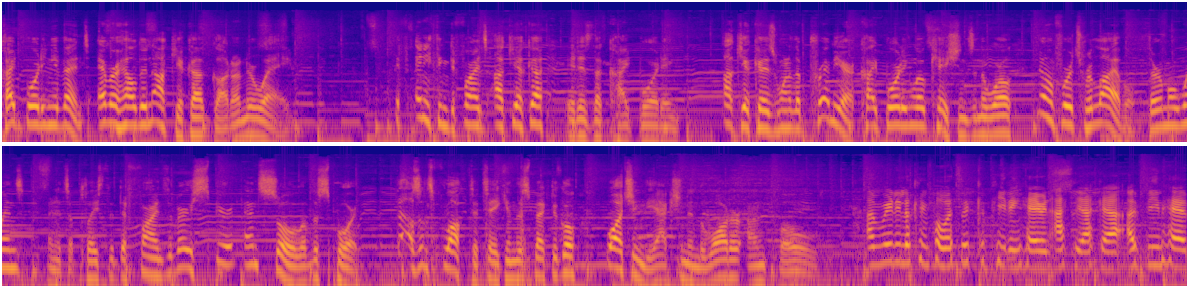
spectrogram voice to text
kiteboarding event ever held in Akyaka got underway. If anything defines Akyaka, it is the kiteboarding. Akyaka is one of the premier kiteboarding locations in the world, known for its reliable thermal winds, and it's a place that defines the very spirit and soul of the sport. Thousands flock to take in the spectacle, watching the action in the water unfold. I'm really looking forward to competing here in Akyaka. I've been here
